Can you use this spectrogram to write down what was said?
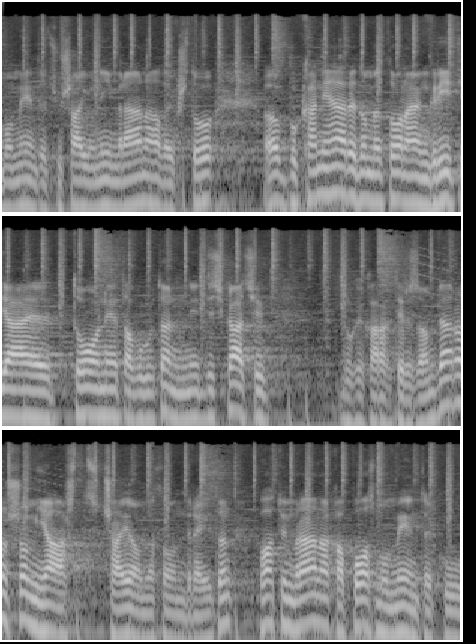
momente qysh ai u ni mrena dhe kështu, po kanjëherë domethonë ajo ngritja e tonit, a po kupton, një diçka që nuk e karakterizon Bleron shumë jashtë që ajo me thonë t'drejtën, po aty mrena ka pas momente ku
